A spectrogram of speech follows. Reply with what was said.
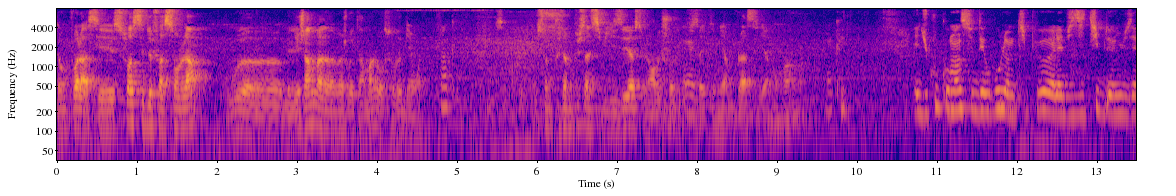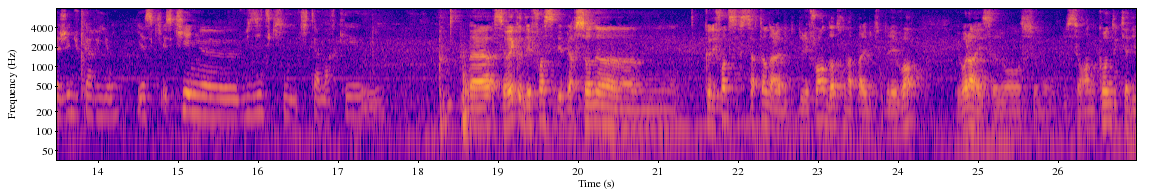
Donc voilà, c'est soit ces deux façons-là, où, euh, mais les gens ma- majoritairement le reçoivent bien. Ouais. Ils sont de plus en plus sensibilisés à ce genre de choses. Ouais. Ça a été mis en place il y a un moment. Et du coup, comment se déroule un petit peu euh, la visite type d'un usager du Carillon? Est-ce qu'il y a une visite qui, qui t'a marqué ou- Ben, c'est vrai que des fois, c'est des personnes euh, que des fois, certains on a l'habitude de les voir, d'autres on n'a pas l'habitude de les voir. Et voilà, ils se, rendent compte qu'il y a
